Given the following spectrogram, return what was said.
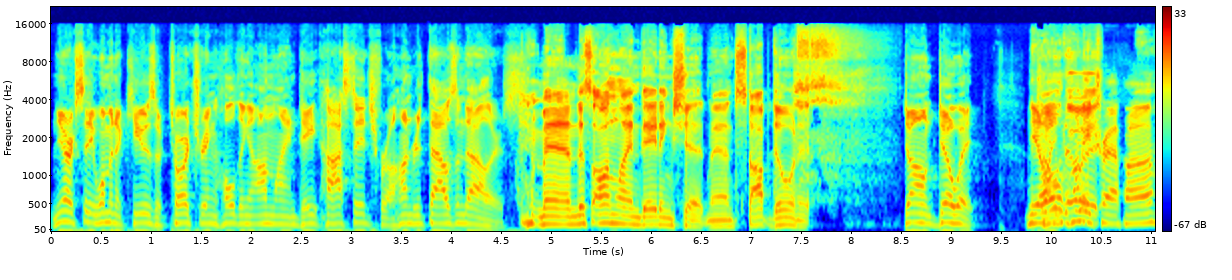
New York City woman accused of torturing, holding an online date hostage for a hundred thousand dollars. Man, this online dating shit, man. Stop doing it. Don't do it. The Don't old honey it. trap, huh?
